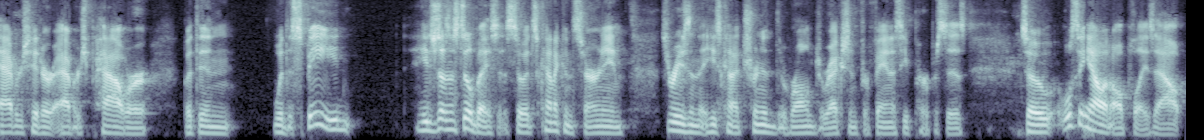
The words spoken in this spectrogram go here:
average hitter, average power, but then with the speed, he just doesn't steal bases. So it's kind of concerning. It's a reason that he's kind of trended the wrong direction for fantasy purposes. So we'll see how it all plays out.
